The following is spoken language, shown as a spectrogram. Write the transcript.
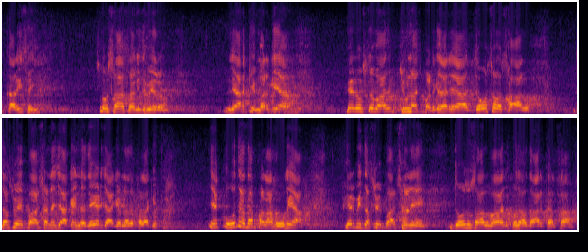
ਘਰ ਹੀ ਸਹੀ। ਸੋ ਸਾਧ ਸੰਗਤ ਫਿਰ ਲਿਆ ਕੇ ਮਰ ਗਿਆ। ਫਿਰ ਉਸ ਤੋਂ ਬਾਅਦ ਜੂਨਾ ਚ ਭਟਕਦਾ ਰਿਹਾ 200 ਸਾਲ। ਦਸਵੇਂ ਪਾਤਸ਼ਾਹ ਨੇ ਜਾ ਕੇ ਨਦੇੜ ਜਾ ਕੇ ਉਹਨਾਂ ਦਾ ਭਲਾ ਕੀਤਾ। ਇੱਕ ਉਹਦਾ ਦਾ ਭਲਾ ਹੋ ਗਿਆ। ਫਿਰ ਵੀ ਦਸਵੇਂ ਪਾਤਸ਼ਾਹ ਨੇ 200 ਸਾਲ ਬਾਅਦ ਉਹਦਾ ਉਧਾਰ ਕਰਤਾ।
